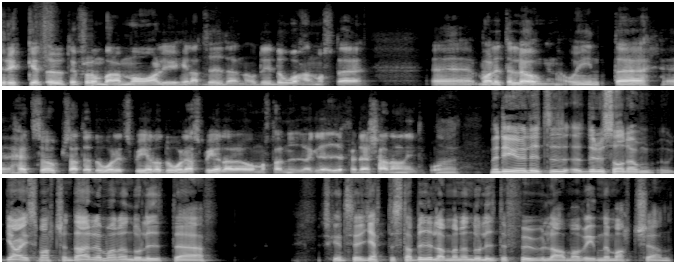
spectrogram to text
Trycket utifrån bara mal ju hela tiden och det är då han måste eh, vara lite lugn och inte eh, hetsa upp så att det är dåligt spel och dåliga spelare och måste ha nya grejer för det tjänar han inte på. Nej. Men det är ju lite det du sa där om guys matchen där är man ändå lite, jag ska inte säga jättestabila, men ändå lite fula, man vinner matchen.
